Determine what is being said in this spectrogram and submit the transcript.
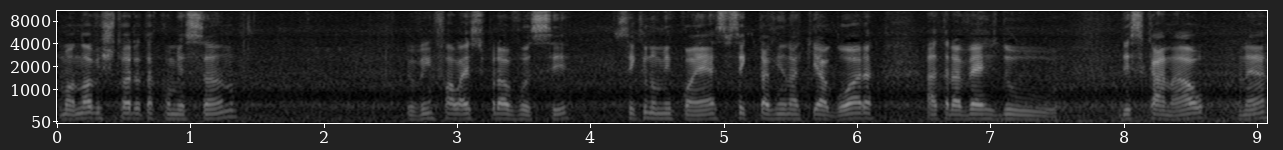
uma nova história está começando. Eu venho falar isso para você. Você que não me conhece, você que está vindo aqui agora através do desse canal, né?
